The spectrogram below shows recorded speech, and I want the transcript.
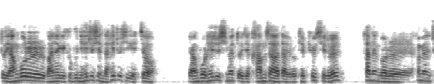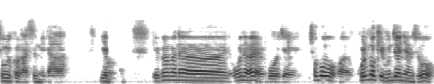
또 양보를 만약에 그분이 해주신다 해주시겠죠. 양보를 해주시면 또 이제 감사하다 이렇게 표시를 하는 거를 하면 좋을 것 같습니다. 예, 예 그러면은 오늘 뭐 이제 초보 어, 골목길 운전 연수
